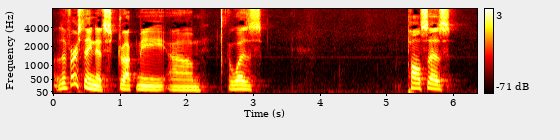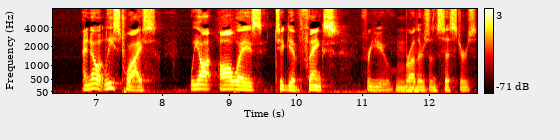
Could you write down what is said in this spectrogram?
The first thing that struck me um, was Paul says, I know at least twice, we ought always to give thanks for you, Mhm. brothers and sisters.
